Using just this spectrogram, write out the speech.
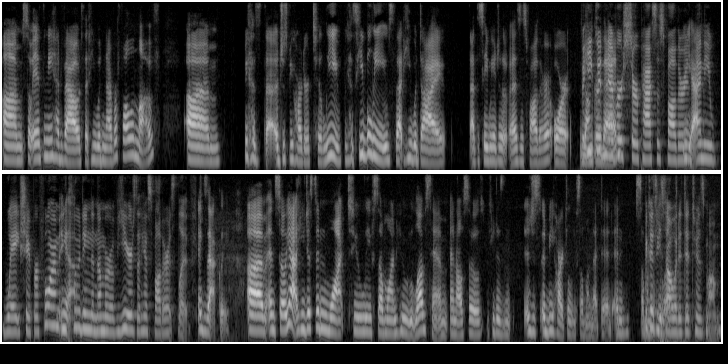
Um, so Anthony had vowed that he would never fall in love. Um, because that would just be harder to leave because he believes that he would die at the same age as his father or but he could than. never surpass his father in Yeah. any way, shape, or form, Yeah. including the number of years that his father has lived. Exactly. Um, and so yeah, he just didn't want to leave someone who loves him, and also he doesn't it just it'd be hard to leave someone that did and someone because he, he saw loved. what it did to his mom.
